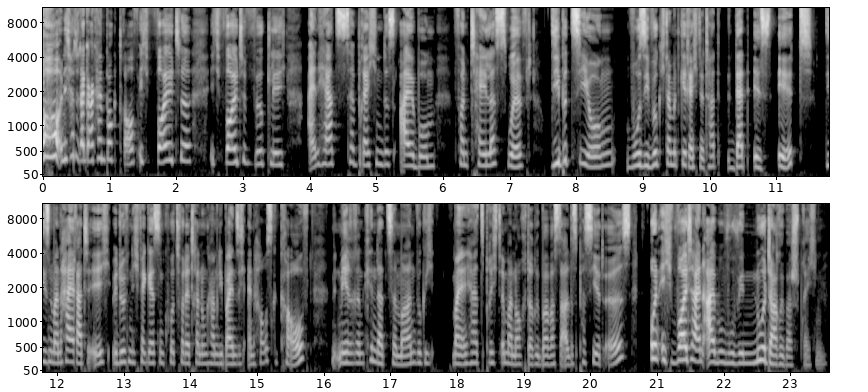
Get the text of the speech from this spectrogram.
Oh, und ich hatte da gar keinen Bock drauf. Ich wollte, ich wollte wirklich ein herzzerбrechendes Album von Taylor Swift. Die Beziehung, wo sie wirklich damit gerechnet hat, that is it diesen Mann heirate ich. Wir dürfen nicht vergessen, kurz vor der Trennung haben die beiden sich ein Haus gekauft mit mehreren Kinderzimmern. Wirklich, mein Herz bricht immer noch darüber, was da alles passiert ist. Und ich wollte ein Album, wo wir nur darüber sprechen.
